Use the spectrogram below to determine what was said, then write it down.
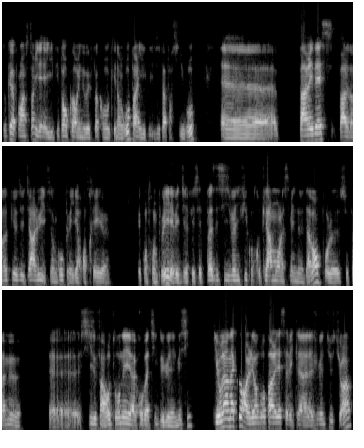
tout cas, pour l'instant, il n'était pas encore une nouvelle fois convoqué dans le groupe. Hein, il faisait pas partie du groupe. Euh, Paredes, parle dans notre milieu de terrain, lui, il était dans le groupe et il est rentré euh, contre Montpellier. Il avait déjà fait cette passe décisive magnifique contre Clermont la semaine d'avant pour le, ce fameux euh, enfin, retourné acrobatique de Lionel Messi, qui aurait un accord, hein, Leandro Paredes avec la, Juventus Turin.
